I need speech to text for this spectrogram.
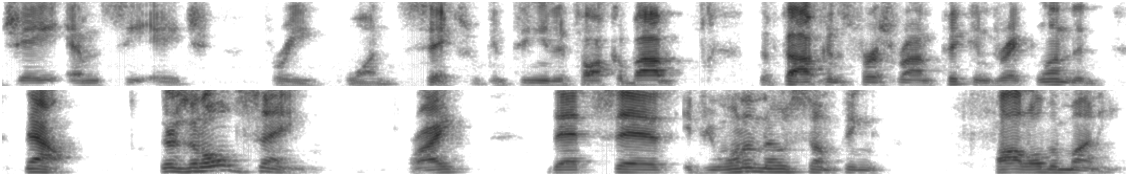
JMCH316. We continue to talk about the Falcons' first round pick and Drake London. Now, there's an old saying, right, that says if you want to know something, follow the money,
